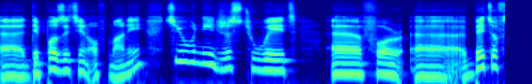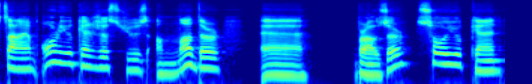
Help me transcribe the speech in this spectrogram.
uh, depositing of money. So you will need just to wait uh, for uh, a bit of time or you can just use another uh, browser so you can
